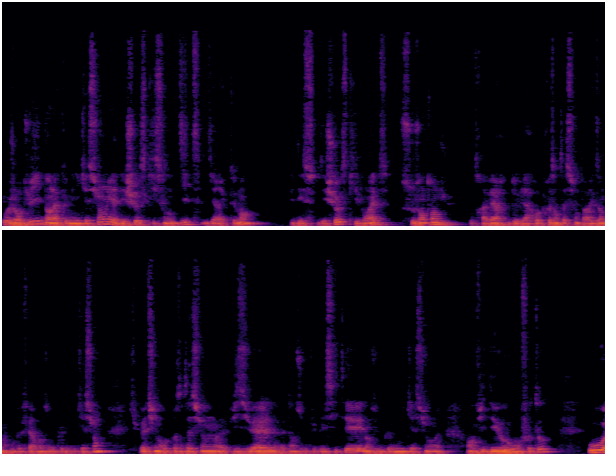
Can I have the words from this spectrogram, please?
aujourd'hui, dans la communication, il y a des choses qui sont dites directement et des choses qui vont être sous-entendues au travers de la représentation, par exemple, qu'on peut faire dans une communication, qui peut être une représentation euh, visuelle euh, dans une publicité, dans une communication euh, en vidéo ou en photo, ou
